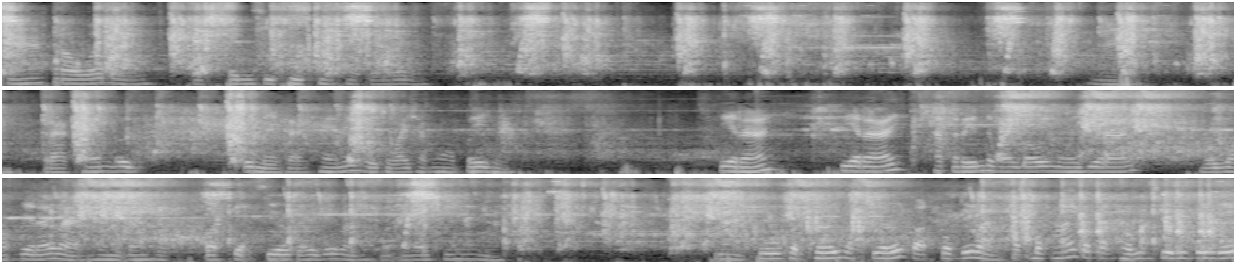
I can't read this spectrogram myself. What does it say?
ហើយបាទពេញ CP ខាត់ខាត់ហើយបាទក្រាខែនដូចដូចមិនក្រាខែនទេវាច្រវាយឆាប់មកពេកទៀតហើយទៀតហើយខាត់រៀនទៅវាយដូរមួយទៀតហើយមួយវកទៀតហើយបាទខ្ញុំមិនដឹងថាគាត់ពាក់សៀលទៅទេបាទគាត់ឲ្យឈ្នះហ្នឹងបាទបាទគ្រូគាត់ឃើញគាត់ជឿគាត់គប់ទេបាទគាត់បុកហើយគាត់ដាក់ប្រមាក់ជាទី2ទេ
